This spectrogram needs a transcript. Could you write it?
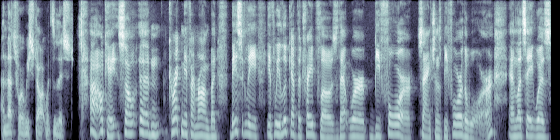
And that's where we start with the list. Ah, okay. So um, correct me if I'm wrong, but basically, if we look at the trade flows that were before sanctions, before the war, and let's say it was,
